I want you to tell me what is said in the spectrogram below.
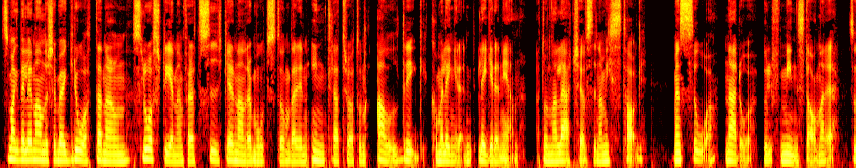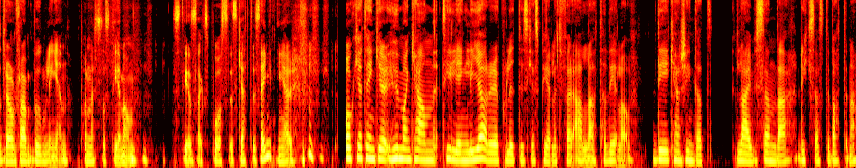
Så Magdalena Andersson börjar gråta när hon slår stenen för att psyka den andra motståndaren in till att tro att hon aldrig kommer längre, lägga den igen. Att hon har lärt sig av sina misstag. Men så, när då Ulf minst anar det, så drar hon fram bumlingen på nästa sten om sten, sax, påse, skattesänkningar. Och jag tänker hur man kan tillgängliggöra det politiska spelet för alla att ta del av. Det är kanske inte att livesända riksdagsdebatterna.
